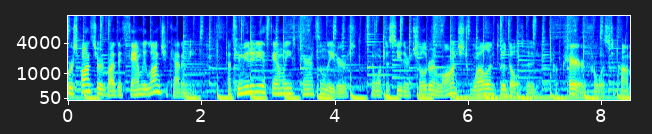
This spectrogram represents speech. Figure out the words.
We're sponsored by the Family Launch Academy, a community of families, parents, and leaders that want to see their children launched well into adulthood, prepared for what's to come.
